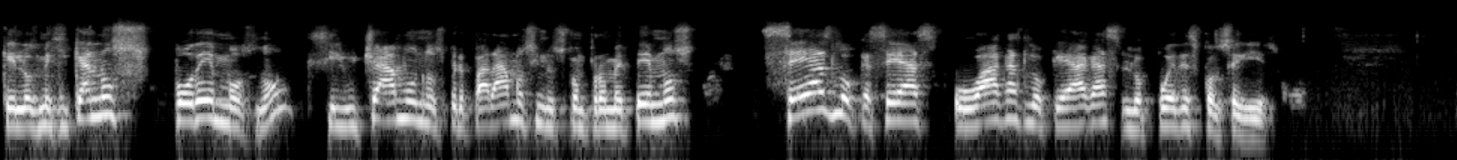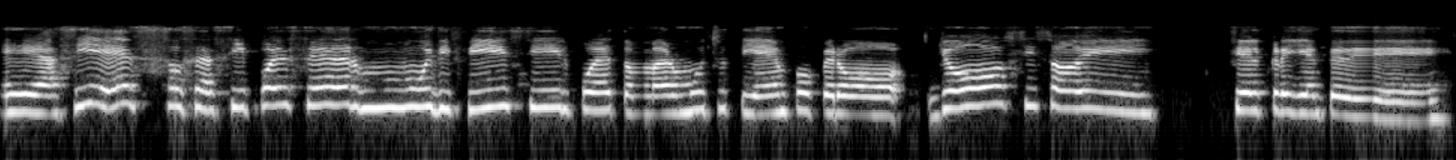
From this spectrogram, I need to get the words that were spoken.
que los mexicanos podemos, ¿no? Si luchamos, nos preparamos y nos comprometemos, seas lo que seas o hagas lo que hagas, lo puedes conseguir. Eh, así es, o sea, sí puede ser muy difícil, puede tomar mucho tiempo, pero yo sí soy fiel creyente de,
